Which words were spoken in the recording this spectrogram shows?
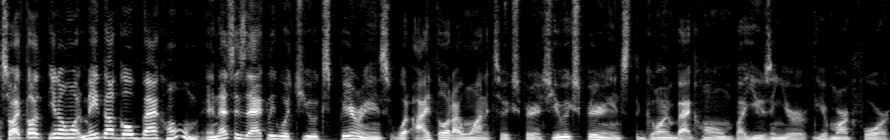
So I thought, you know what, maybe I'll go back home. And that's exactly what you experienced, what I thought I wanted to experience. You experienced the going back home by using your, your Mark IV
